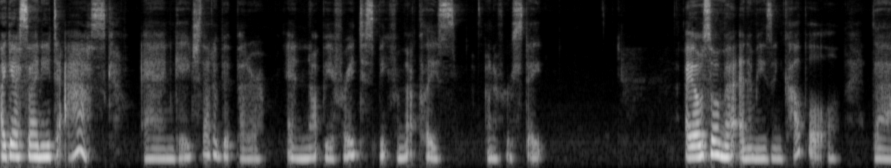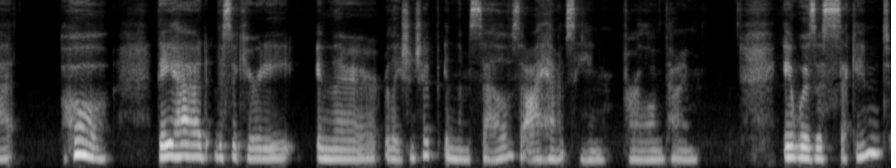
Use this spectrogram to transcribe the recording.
I guess I need to ask and gauge that a bit better and not be afraid to speak from that place on a first date. I also met an amazing couple that, oh, they had the security in their relationship in themselves that I haven't seen for a long time. It was a second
